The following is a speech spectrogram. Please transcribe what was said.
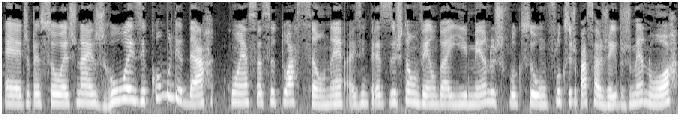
é, de pessoas nas ruas e como lidar com essa situação, né? As empresas estão vendo aí menos fluxo, um fluxo de passageiros menor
